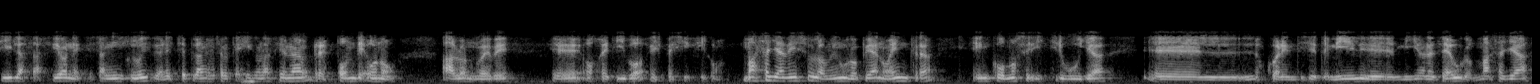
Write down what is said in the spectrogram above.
si las acciones que se han incluido en este plan estratégico nacional responden o no a los nueve eh, objetivos específicos. Más allá de eso, la Unión Europea no entra en cómo se distribuya los 47.000 millones de euros, más allá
